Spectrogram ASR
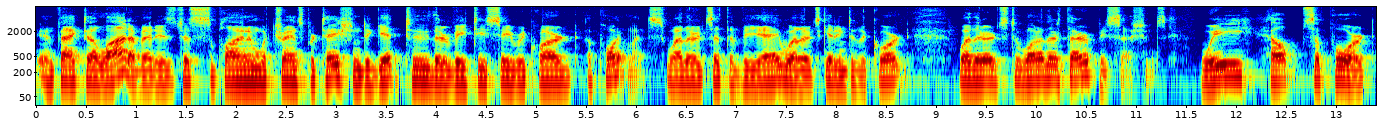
in fact, a lot of it is just supplying them with transportation to get to their VTC required appointments, whether it's at the VA, whether it's getting to the court, whether it's to one of their therapy sessions. We help support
